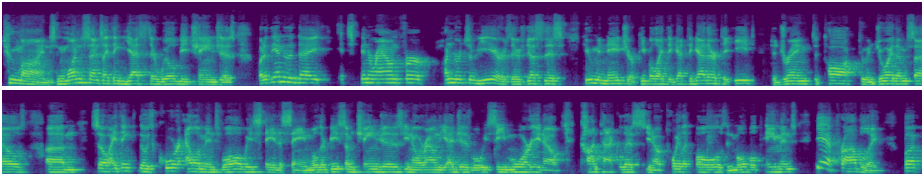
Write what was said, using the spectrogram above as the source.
two minds. In one sense, I think, yes, there will be changes. But at the end of the day, it's been around for hundreds of years. There's just this human nature. People like to get together, to eat, to drink, to talk, to enjoy themselves. Um, so I think those core elements will always stay the same. Will there be some changes, you know, around the edges? Will we see more, you know, contactless, you know, toilet bowls and mobile payments? Yeah, probably. But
